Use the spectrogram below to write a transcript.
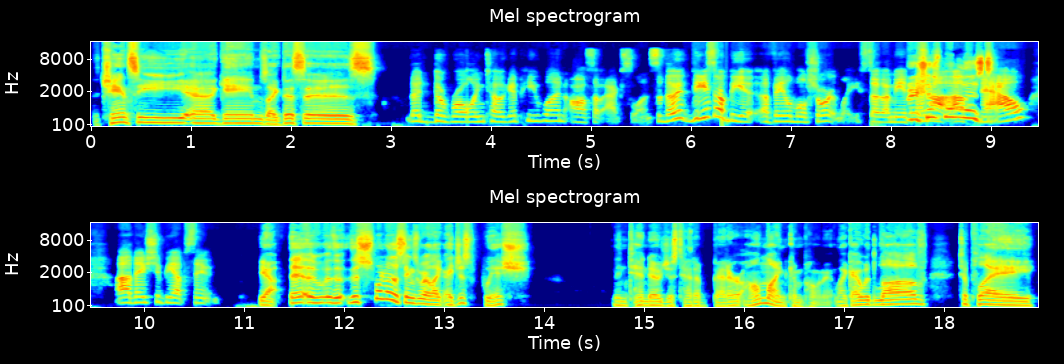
the Chansey uh, games. Like this is The the rolling Togepi one also excellent. So th- these will be available shortly. So I mean, if it's they're just not up those- now, uh, they should be up soon. yeah. th- This is one of those things where like I just wish Nintendo just had a better online component. Like I would love to play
